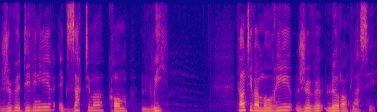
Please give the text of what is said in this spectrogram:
je veux devenir exactement comme lui. Quand il va mourir, je veux le remplacer.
